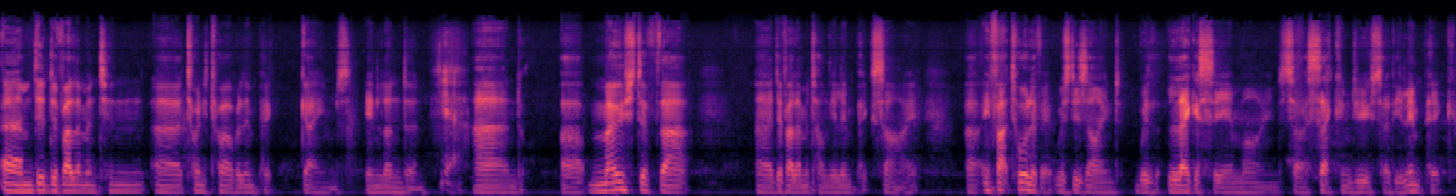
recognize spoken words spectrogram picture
um, the development in uh, 2012 Olympic Games in London, Yeah. and uh, most of that uh, development on the Olympic site. Uh, in fact, all of it was designed with legacy in mind. So, a second use. So, the Olympic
